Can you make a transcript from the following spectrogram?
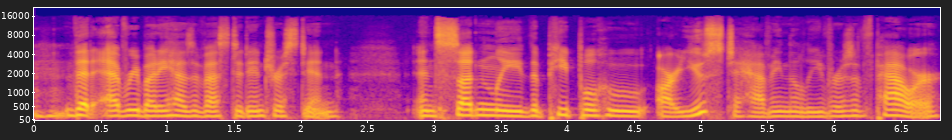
mm-hmm. that everybody has a vested interest in. And suddenly the people who are used to having the levers of power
